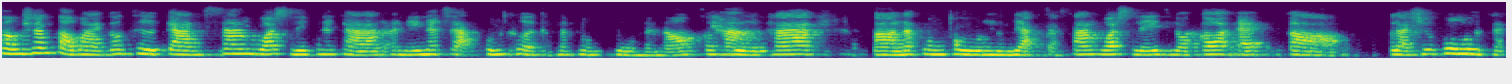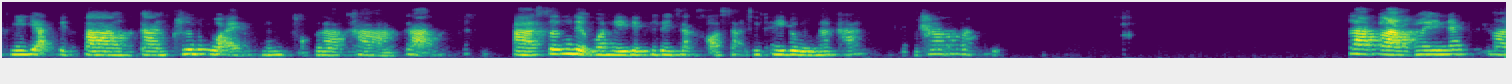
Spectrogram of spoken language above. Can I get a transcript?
ฟังก์ชันต่อไปก็คือการสร้าง watch list นะคะ อันนี้น่าจะคุ้นเคยกับนักลงทุนนะเนาะก็คือถ้าเอ่อนักลงทุนอยากจะสร้าง watch list แล้วก็แอดเอ่อรายชื่อหุ้นนะคะที่อยากติดตามการเคลื่อนไหวของราคาค่ะอ่าซึ่งเดี๋ยววันนี้เดี๋ยวคุณจะขอสาธิตให้ดูนะคะค่ะหลักๆเลยนะคะ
